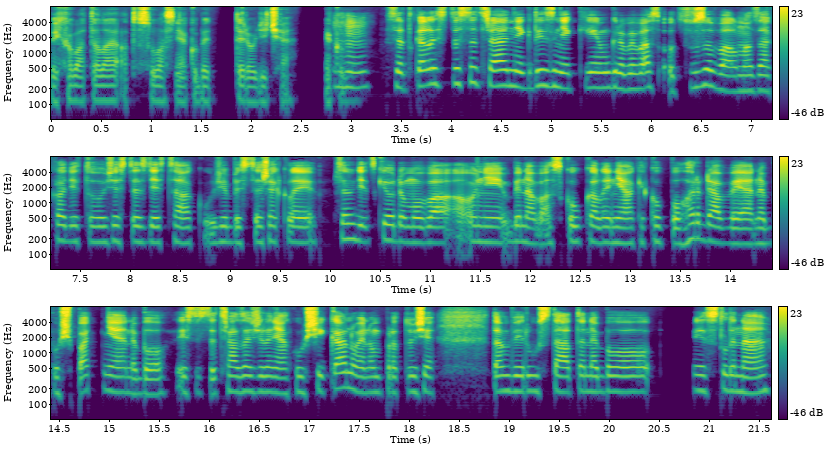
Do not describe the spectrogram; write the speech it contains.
vychovatelé a to jsou vlastně jakoby ty rodiče. Jako, mm-hmm. Setkali jste se třeba někdy s někým, kdo by vás odsuzoval na základě toho, že jste z děcáků, že byste řekli, jsem z dětského domova a oni by na vás koukali nějak jako pohrdavě nebo špatně, nebo jestli jste třeba zažili nějakou šikanu jenom protože tam vyrůstáte, nebo jestli ne.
